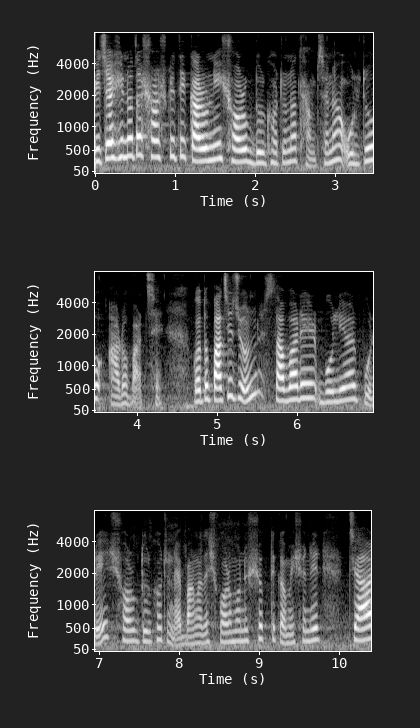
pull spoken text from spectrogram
বিচারহীনতার সংস্কৃতির কারণেই সড়ক দুর্ঘটনা থামছে না, উল্টো আরও বাড়ছে। গত পাঁচই জুন সাভারের বলিয়ারপুরে সড়ক দুর্ঘটনায় বাংলাদেশ পরমাণু শক্তি কমিশনের চার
